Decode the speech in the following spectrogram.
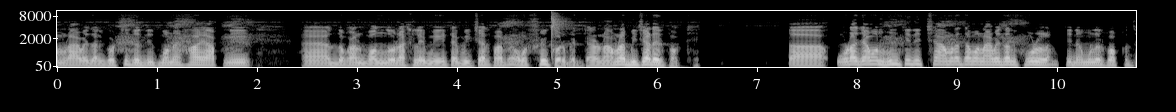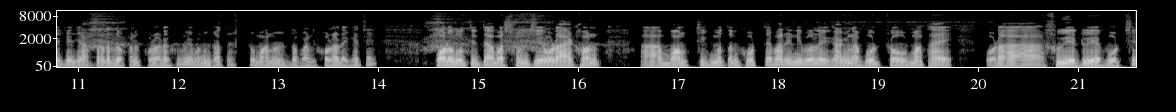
আমরা আবেদন করছি। যদি মনে হয় আপনি দোকান বন্ধ রাখলে মেয়েটা বিচার পাবে, অবশ্যই করবেন। কারণ আমরা বিচারের পক্ষে। তা ওরা যেমন হুমকি দিচ্ছে, আমরা যেমন আবেদন করলাম। তৃণমূলের পক্ষ থেকে যে আপনারা দোকান খোলা রাখুন এবং যথেষ্ট মানুষ দোকান খোলা রেখেছে। পরবর্তীতে আবার শুনছি ওরা এখন বন্ধ ঠিক মতন করতে পারেনি বলে গাংনাপুর চৌমাথায় ওরা শুয়ে টুয়ে পড়ছে।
